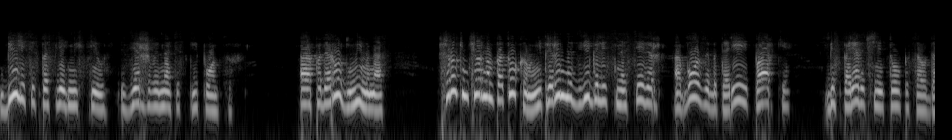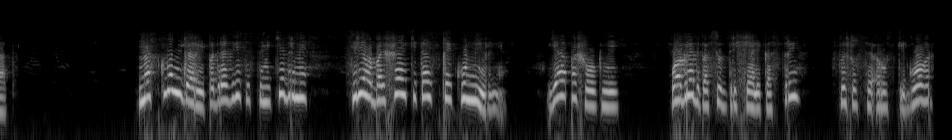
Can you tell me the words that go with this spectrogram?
бились из последних сил, сдерживая натиск японцев. А по дороге мимо нас широким черным потоком непрерывно двигались на север обозы, батареи, парки, беспорядочные толпы солдат. На склоне горы под развесистыми кедрами серела большая китайская кумирня. Я пошел к ней. У ограды повсюду трещали костры, слышался русский говор.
